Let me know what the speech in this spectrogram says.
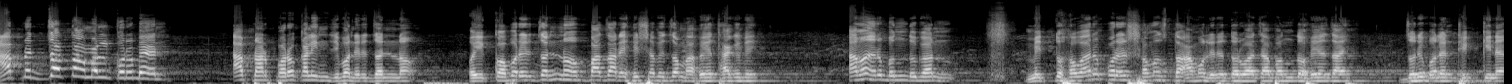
আপনি যত আমল করবেন, আপনার পরকালীন জীবনের জন্য, ওই কবরের জন্য বাজারে হিসাবে জমা হয়ে থাকবে। আমার বন্ধুগণ, মৃত্যু হওয়ার পরে সমস্ত আমলের দরওয়াজা বন্ধ হয়ে যায়। যদি বলেন ঠিক কিনা?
